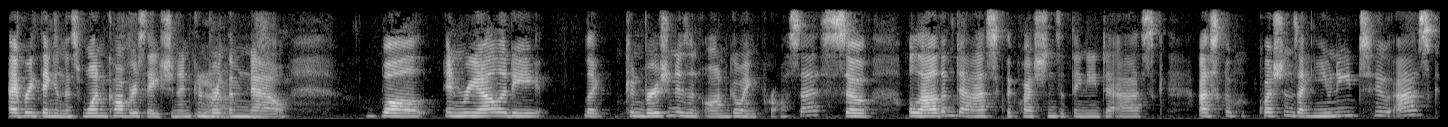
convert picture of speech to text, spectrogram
everything in this one conversation and convert Yeah. them now. While in reality, like conversion is an ongoing process. So allow them to ask the questions that they need to ask. Ask the questions that you need to ask,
